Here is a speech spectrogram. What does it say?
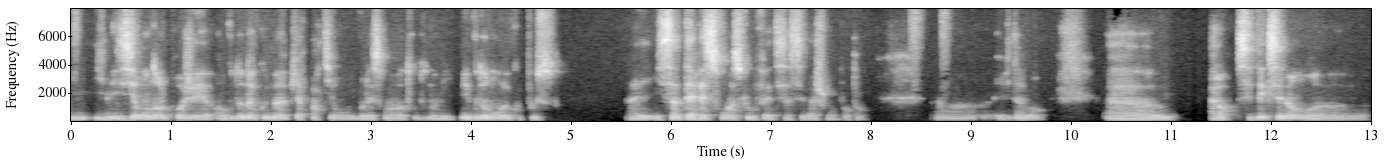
ils, iront dans le projet en vous donnant un coup de main, puis ils repartiront, ils vous laisseront votre autonomie, mais ils vous donneront le coup de pouce. Ils s'intéresseront à ce que vous faites, ça c'est vachement important, euh, évidemment. Euh, alors, c'est d'excellents euh,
